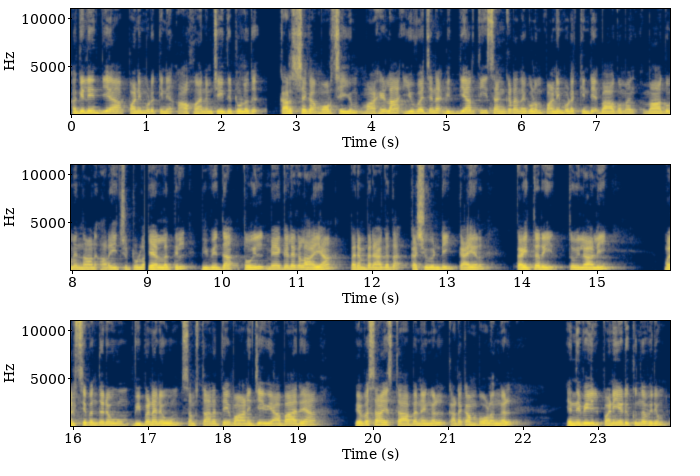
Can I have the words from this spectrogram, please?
അഖിലേന്ത്യാ പണിമുടക്കിന് ആഹ്വാനം ചെയ്തിട്ടുള്ളത്. കർഷക മോർച്ചയും മഹിളാ യുവജന വിദ്യാർത്ഥി സംഘടനകളും പണിമുടക്കിന്റെ ഭാഗമാകുമെന്നാണ് അറിയിച്ചിട്ടുള്ളത് കേരളത്തിൽ വിവിധ തൊഴിൽ മേഖലകളായ പരമ്പരാഗത കശുവണ്ടി കയർ കൈത്തറി തൊഴിലാളി മത്സ്യബന്ധനവും വിപണനവും സംസ്ഥാനത്തെ വാണിജ്യ വ്യാപാര വ്യവസായ സ്ഥാപനങ്ങൾ കടകമ്പോളങ്ങൾ എന്നിവയിൽ പണിയെടുക്കുന്നവരും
